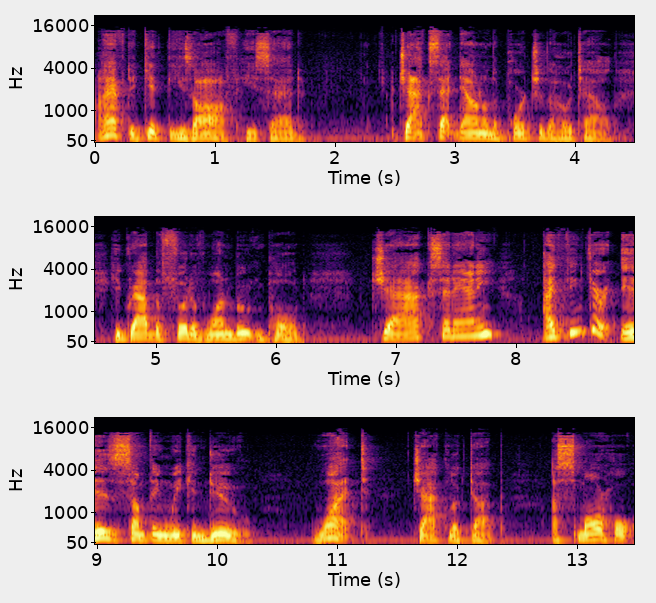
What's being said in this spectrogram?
I have to get these off, he said. Jack sat down on the porch of the hotel. He grabbed the foot of one boot and pulled. Jack, said Annie, I think there is something we can do. What? Jack looked up. A small, ho-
